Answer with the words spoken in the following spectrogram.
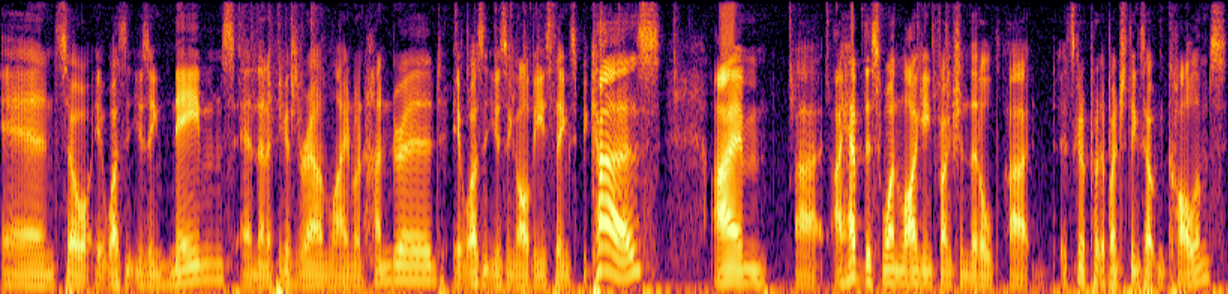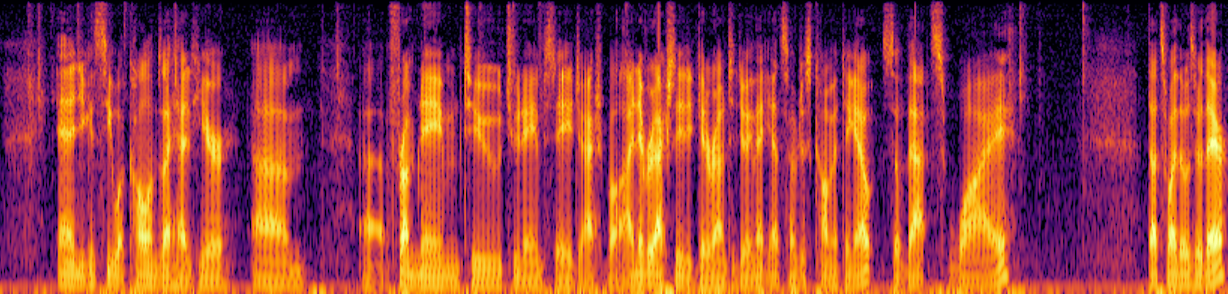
and so it wasn't using names and then I think it was around line 100 it wasn't using all these things because I'm uh, I have this one logging function that'll uh, it's going to put a bunch of things out in columns. And you can see what columns I had here um, uh, from name to to name stage actionable. I never actually did get around to doing that yet so I'm just commenting out. So that's why that's why those are there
